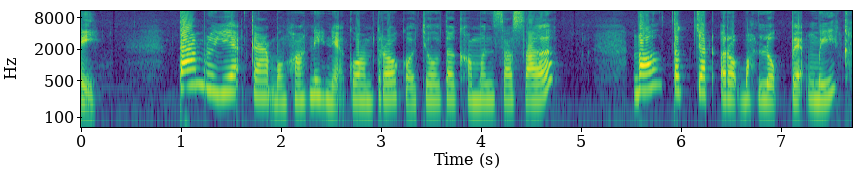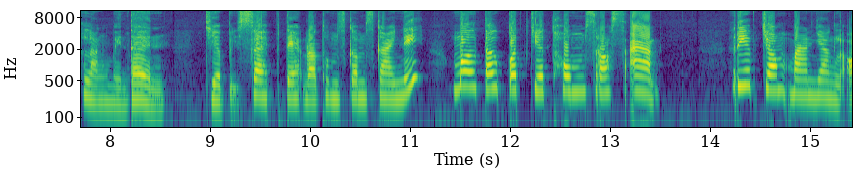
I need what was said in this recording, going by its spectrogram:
នេះតាមរយៈការបង្ហោះនេះអ្នកគាំទ្រក៏ចូលទៅ comment សរសើរដល់ទឹកចិត្តរបស់លោកពាក់មីខ្លាំងមែនទែនជាពិសេសផ្ទះដ៏ធំស្កឹមស្កៃនេះមើលទៅពិតជាធំស្រស់ស្អាត រៀបចំបានយ៉ាងល្អ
